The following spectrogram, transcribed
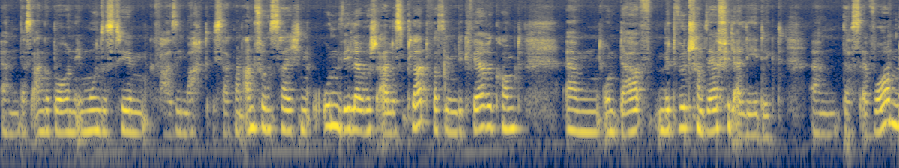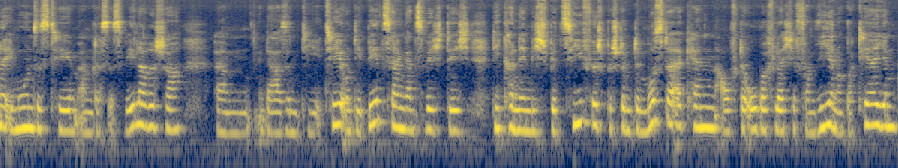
ähm, das angeborene Immunsystem quasi macht, ich sag mal in Anführungszeichen, unwählerisch alles platt, was ihm in die Quere kommt. Ähm, und damit wird schon sehr viel erledigt. Ähm, das erworbene Immunsystem, ähm, das ist wählerischer. Da sind die T- und die B-Zellen ganz wichtig. Die können nämlich spezifisch bestimmte Muster erkennen auf der Oberfläche von Viren und Bakterien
